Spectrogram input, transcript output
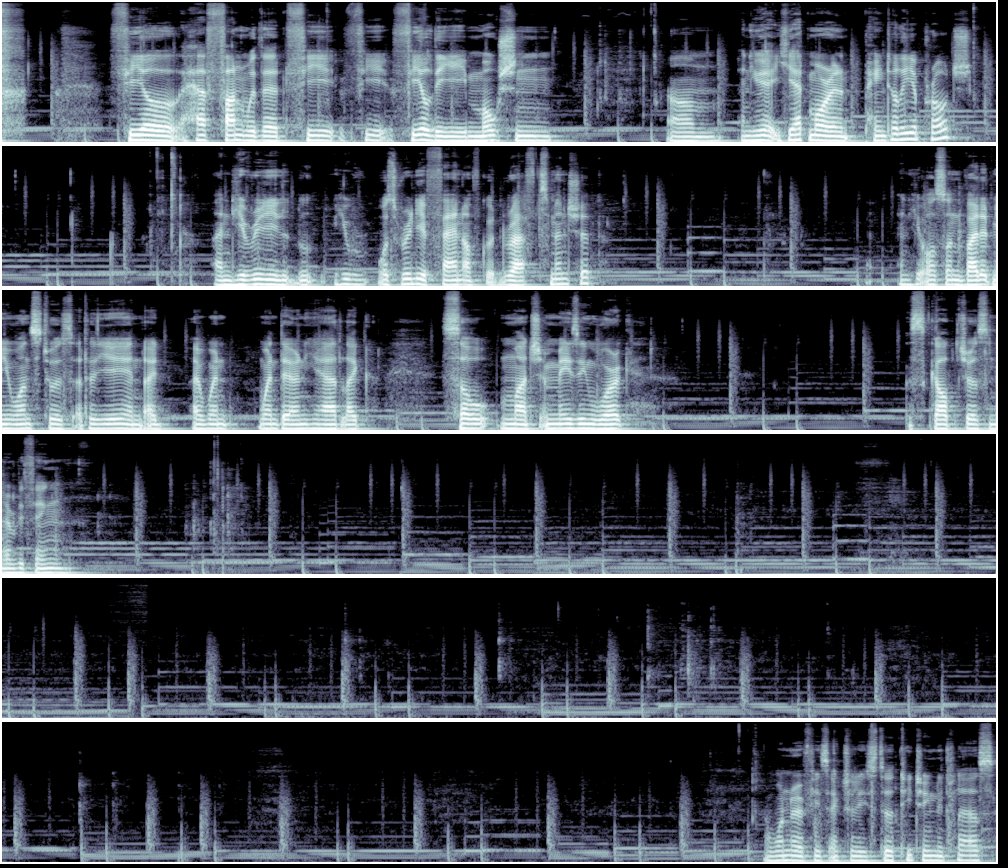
feel have fun with it feel feel, feel the motion um, and he, he had more a painterly approach. And he really he was really a fan of good draftsmanship. And he also invited me once to his atelier and I I went went there and he had like so much amazing work. Sculptures and everything wonder if he's actually still teaching the class.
